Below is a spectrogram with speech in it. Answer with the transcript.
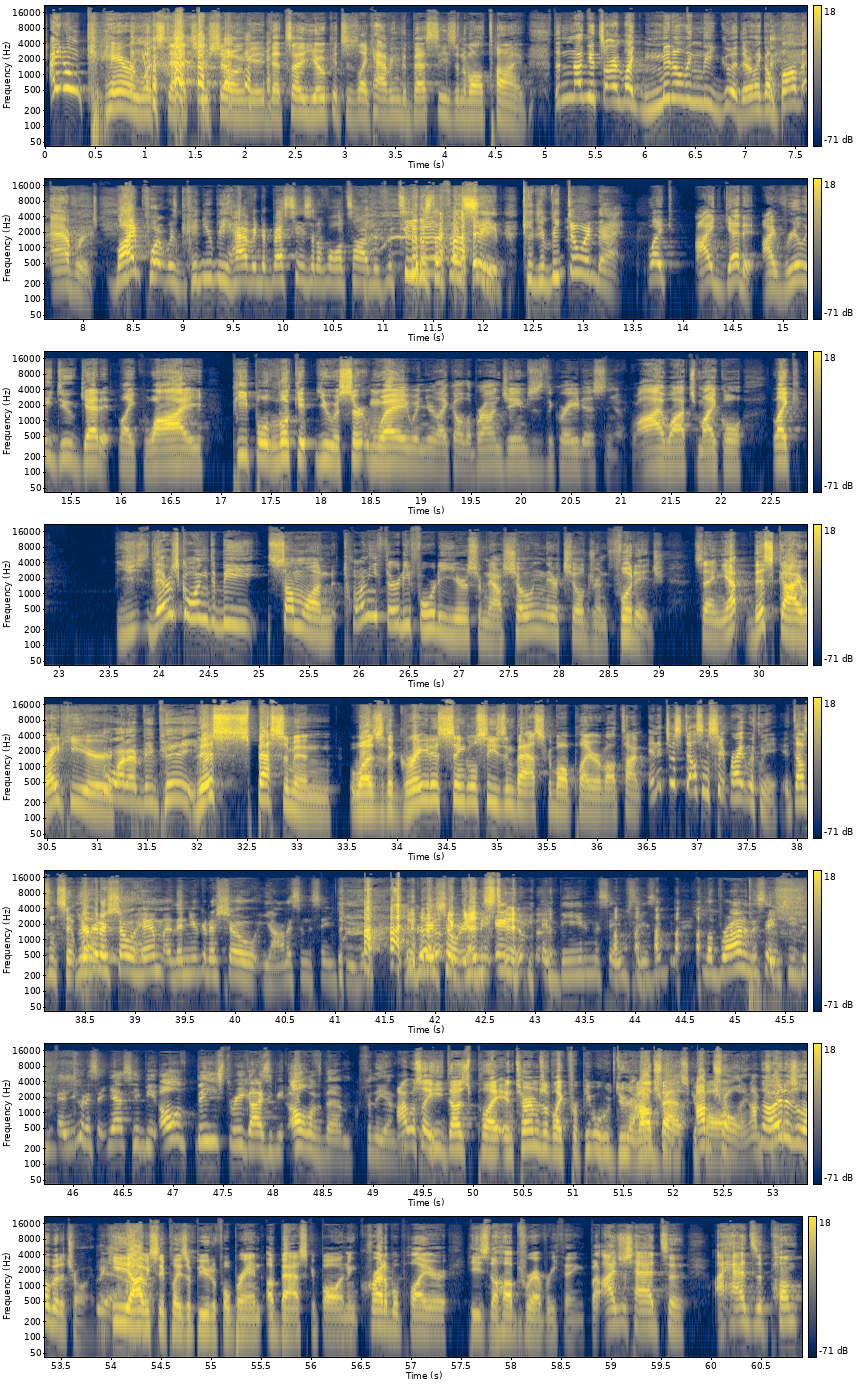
I don't care what stats you're showing me that say Jokic is like having the best season of all time. The Nuggets are like middlingly good. They're like above average. My point was, can you be having the best season of all time if the team is the fifth Right. seed? Can you be doing that? Like I get it. I really do get it. Like why people look at you a certain way when you're like, "Oh, LeBron James is the greatest," and you're like, "Well, I watch Michael." Like you, there's going to be someone 20, 30, 40 years from now showing their children footage saying, "Yep, this guy right here What MVP? this specimen was the greatest single season basketball player of all time. And it just doesn't sit right with me. It doesn't sit right. You're well. gonna show him, and then you're gonna show Giannis in the same season. You're gonna show against Embi- him. Em- Embiid in the same season, LeBron in the same season, and you're gonna say yes, he beat all of these three guys. He beat all of them for the MVP. I will say he does play in terms of like for people who do Yeah, I'm love trolling. basketball. I'm trolling. I'm no, it is a little bit of trolling. Like, Yeah, he obviously plays a beautiful brand of basketball, an incredible player. He's the hub for everything. But I just had to, I had to pump,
